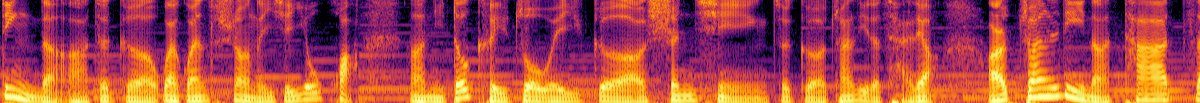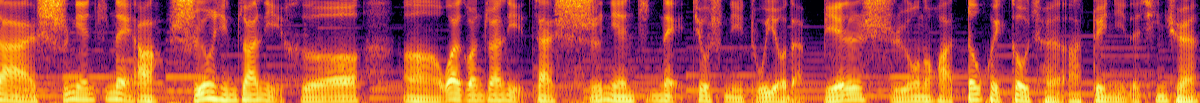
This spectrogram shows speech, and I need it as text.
定的啊这个外观上的一些优化啊，你都可以作为一个申请这个专利的材料。而专利呢，它在十年之内啊，实用型专利和呃外观专利在十年之内就是你独有的，别人使用的话都会构成啊对你的侵权。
